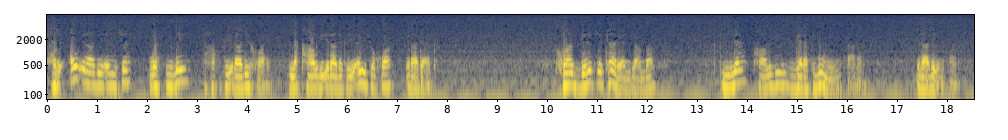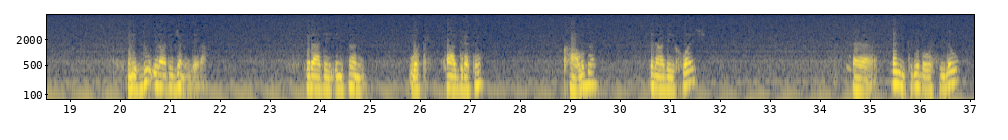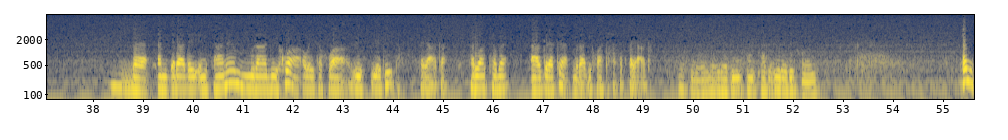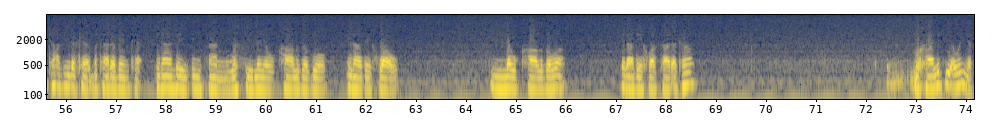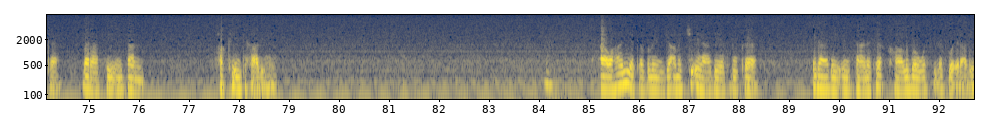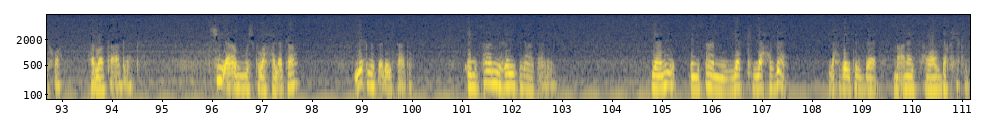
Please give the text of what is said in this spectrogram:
هر أو إرادة أيشة وسيلة تحقق إرادة خواهي لقال بإرادة كي أيشة خوا إرادة أك. خوا قرك يكاري أنجام با لا قالبي قركبوني إنسان إرادة إنسان. يعني دو إرادة جمع ليرا إرادة إنسان وەک ئاگرەکە قاڵبە ئرادەی خۆش ئەمی کردوە بە بە ئەم ئرادەی ئینسانە مرادی خوا ئەوەی کە خوا ویستەتی فیاکە هەروە کە بە ئاگرەکە مرادی خوا تحقق فیاکە ئەم تعبیرەکە بەکارەبێن کە ئێرادەی ئینسان وەسیلەیە و قالبە بۆ ئێرادەی خوا و لەو قالبەوە ئێرادەی خوا کارەکە. مخالفی ئەوە نیەکە بەڕاستی ئینسان حەقی انتخابی هەیە. ئاوەهانیە کە بڵێن جامە چه ئێرادەیەک بوو کە ئێرادەی ئینسانەکە قاڵبە وەسیلت بۆ ئێرادەی خوا؟ هەروە کە ئاگرەکە. ئەم مشکڵە حەلەکە یەک مەسئلەی سادە ئینسان غەیب نازانێت یعنی ئینسان یەک لەحزە لەحزەی تر بە معنای تەواو دقیقی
